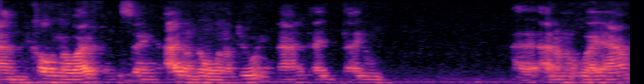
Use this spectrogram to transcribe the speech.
and calling my wife and saying, I don't know what I'm doing, I, I, I I don't know who I am,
